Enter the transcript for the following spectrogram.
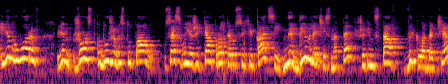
І він говорив, він жорстко дуже виступав все своє життя проти русифікації, не дивлячись на те, що він став викладачем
